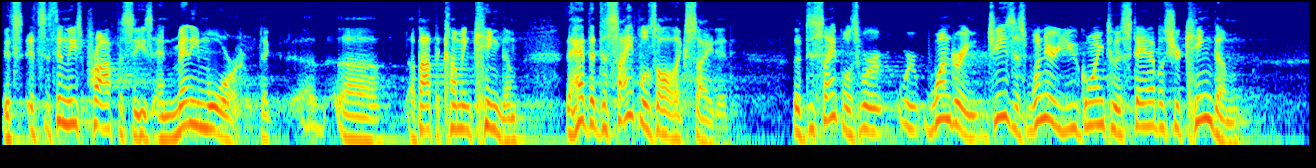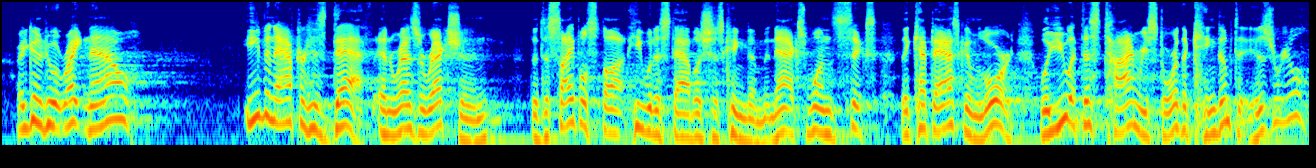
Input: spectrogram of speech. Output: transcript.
It's, it's, it's in these prophecies and many more that, uh, uh, about the coming kingdom that had the disciples all excited the disciples were, were wondering, Jesus, when are you going to establish your kingdom? Are you going to do it right now? Even after his death and resurrection, the disciples thought he would establish his kingdom. In Acts 1 6, they kept asking him, Lord, will you at this time restore the kingdom to Israel?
